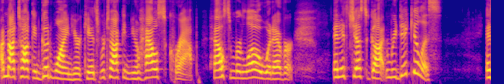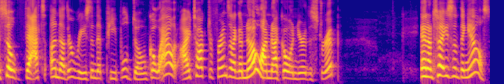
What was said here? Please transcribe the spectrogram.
I'm not talking good wine here, kids. We're talking, you know, house crap, house Merlot, whatever. And it's just gotten ridiculous. And so that's another reason that people don't go out. I talk to friends and I go, no, I'm not going near the strip. And I'll tell you something else.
